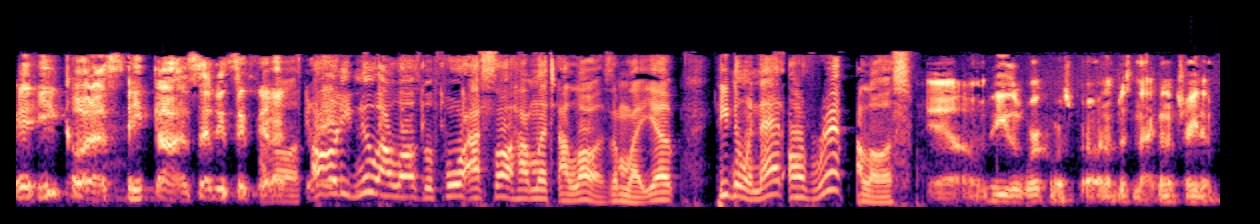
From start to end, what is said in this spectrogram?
he caught us. He caught us 76 I lost. I already knew I lost before I saw how much I lost. I'm like, yep. He doing that off rip. I lost. Yeah, he's a workhorse, bro, and I'm just not gonna trade him.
